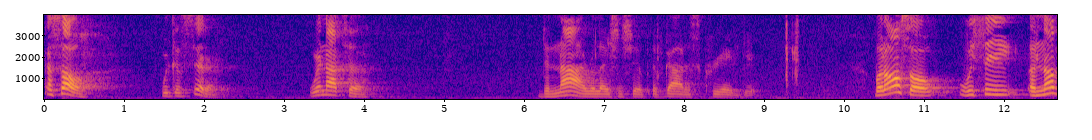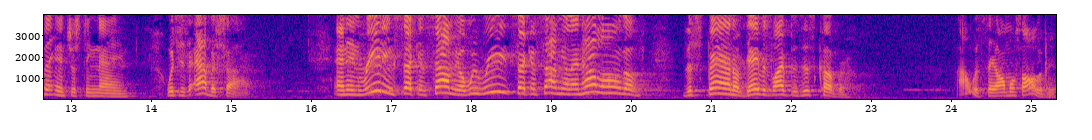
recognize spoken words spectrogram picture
And so, we consider we're not to deny relationship if God has created it. But also, we see another interesting name, which is Abishai. And in reading 2 Samuel, we read 2 Samuel, and how long of the span of David's life does this cover? I would say almost all of it.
